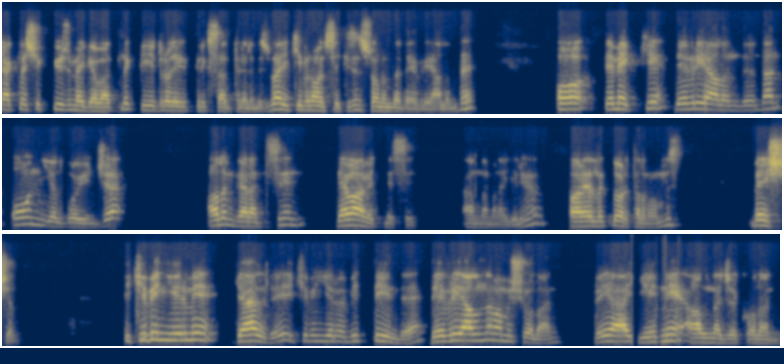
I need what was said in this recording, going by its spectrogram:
yaklaşık 100 megawattlık bir hidroelektrik santralimiz var. 2018'in sonunda devreye alındı. O demek ki devreye alındığından 10 yıl boyunca alım garantisinin devam etmesi anlamına geliyor. Aralıklı ortalamamız 5 yıl. 2020 geldi. 2020 bittiğinde devreye alınamamış olan veya yeni alınacak olan,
